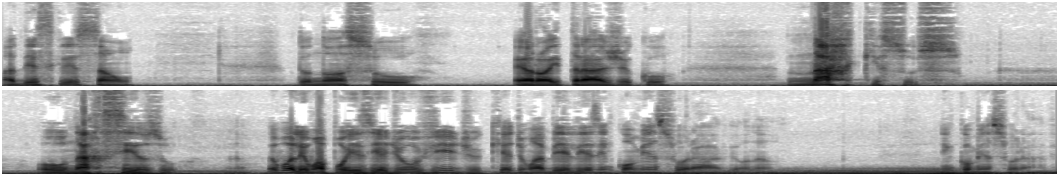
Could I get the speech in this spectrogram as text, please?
a descrição do nosso herói trágico Narcissus, ou Narciso. Eu vou ler uma poesia de Ovídio que é de uma beleza incomensurável. Né? Incomensurável.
